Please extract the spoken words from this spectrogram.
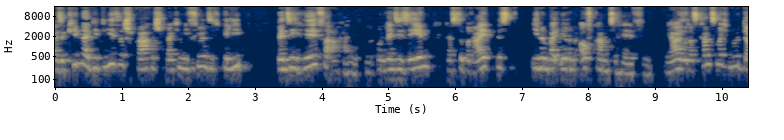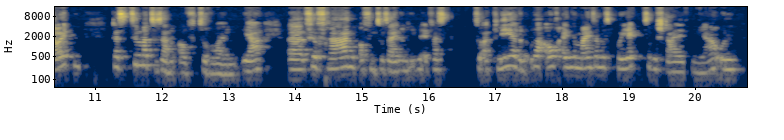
Also Kinder, die diese Sprache sprechen, die fühlen sich geliebt, wenn sie Hilfe erhalten und wenn sie sehen, dass du bereit bist, ihnen bei ihren Aufgaben zu helfen. Ja, also das kann zum Beispiel bedeuten, das Zimmer zusammen aufzuräumen, ja, äh, für Fragen offen zu sein und ihnen etwas zu erklären oder auch ein gemeinsames Projekt zu gestalten, ja, und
